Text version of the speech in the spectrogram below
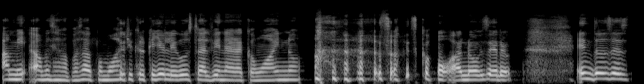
a mí, a mí se me ha pasado como, ay, yo creo que yo le gusta, al final era como, ay, no, ¿sabes? Como, ah, no, cero. Entonces,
